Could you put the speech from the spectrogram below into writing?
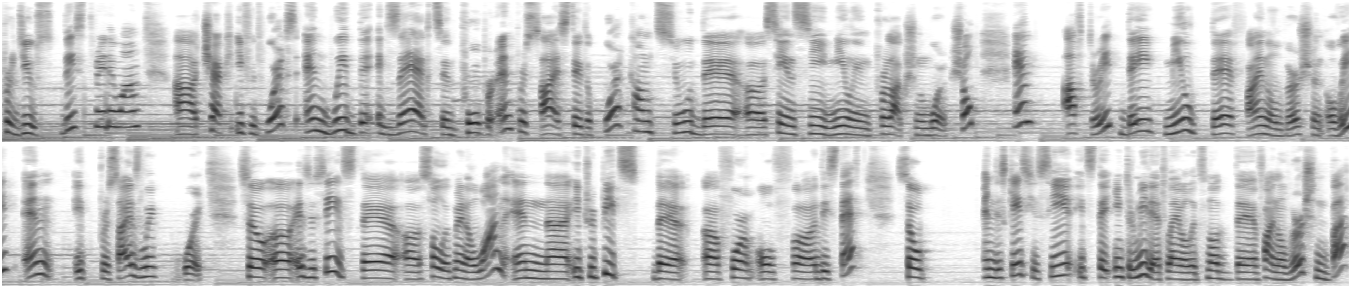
produce this 3D one, check if it works, and with the exact and proper and precise state of work come to the CNC milling production workshop and after it, they milled the final version of it and it precisely worked. So uh, as you see, it's the uh, solid metal one, and uh, it repeats the uh, form of uh, this test. So in this case, you see it's the intermediate level, it's not the final version, but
